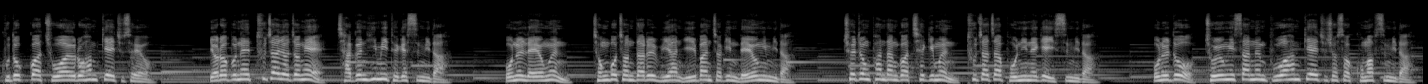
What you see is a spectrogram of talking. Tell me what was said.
구독과 좋아요로 함께 해주세요. 여러분의 투자 여정에 작은 힘이 되겠습니다. 오늘 내용은 정보 전달을 위한 일반적인 내용입니다. 최종 판단과 책임은 투자자 본인에게 있습니다. 오늘도 조용히 쌓는 부와 함께 해주셔서 고맙습니다.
